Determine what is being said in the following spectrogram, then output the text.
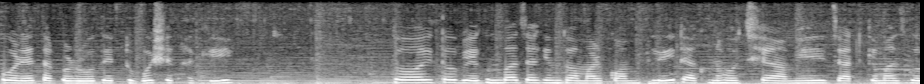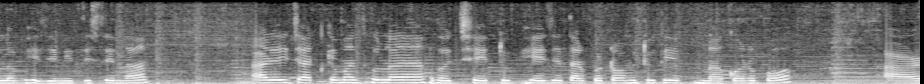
করে তারপর রোদে একটু বসে থাকি। তো এই তো বেগুন ভাজা কিন্তু আমার কমপ্লিট এখন হচ্ছে আমি জাটকে মাছগুলো ভেজে নিতেছিলাম। আর এই জাটকে মাছগুলো হচ্ছে একটু ভেজে তারপর টমেটো দিয়ে ভুনা করব। আর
